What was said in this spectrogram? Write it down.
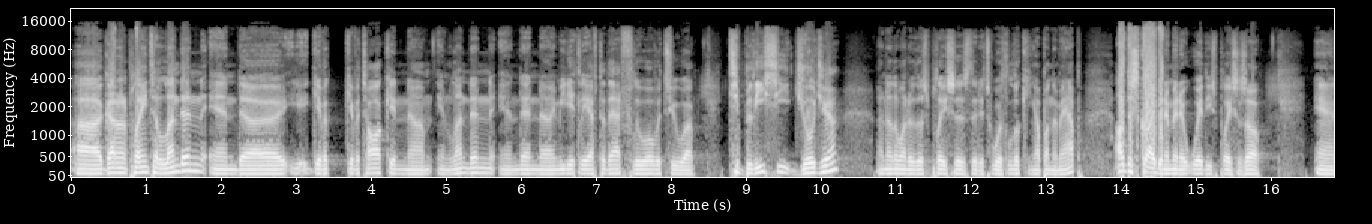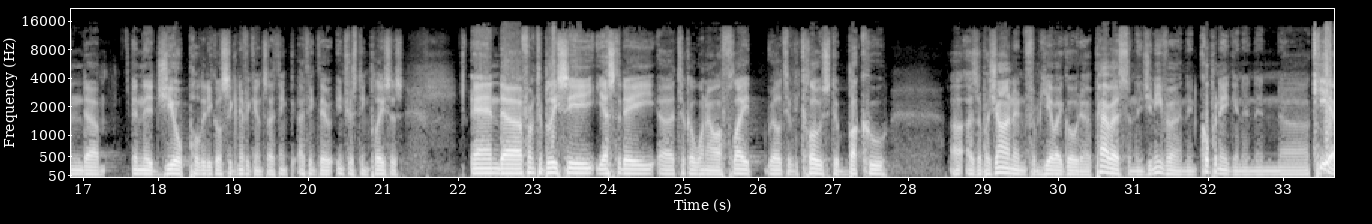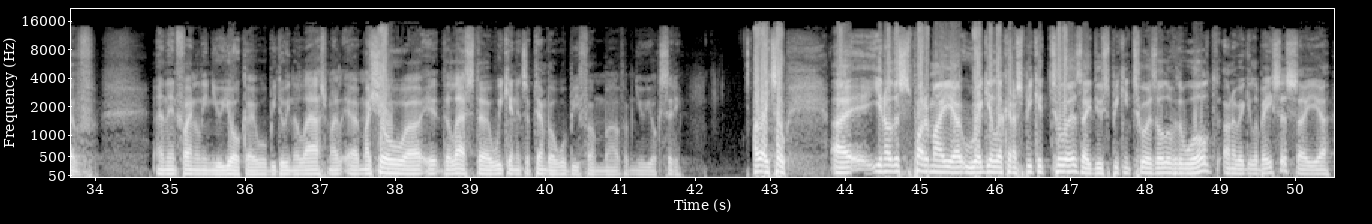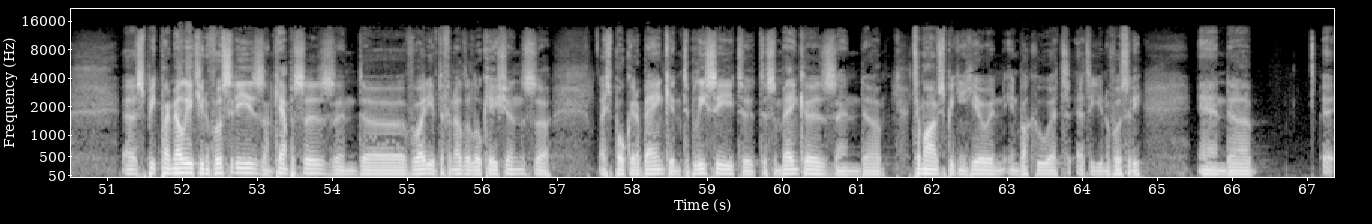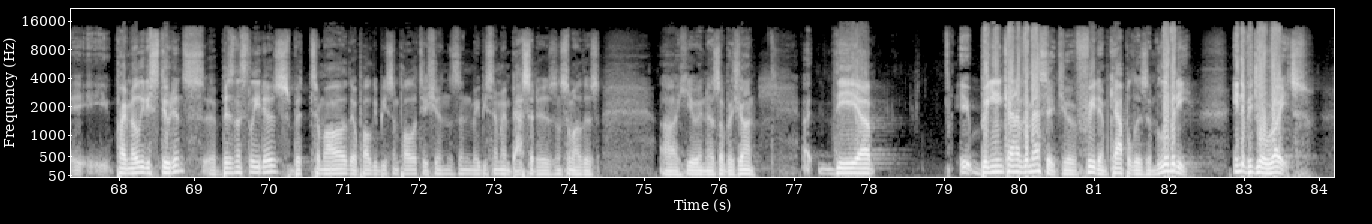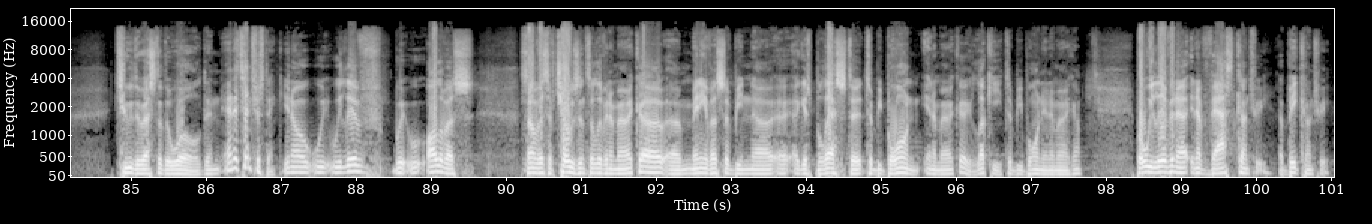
Uh, got on a plane to London and uh, gave a give a talk in um, in London, and then uh, immediately after that flew over to uh, Tbilisi, Georgia. Another one of those places that it's worth looking up on the map. I'll describe in a minute where these places are and, um, and their geopolitical significance. I think, I think they're interesting places. And, uh, from Tbilisi yesterday, uh, took a one hour flight relatively close to Baku, uh, Azerbaijan. And from here I go to Paris and then Geneva and then Copenhagen and then, uh, Kiev and then finally New York. I will be doing the last my uh, my show uh, it, the last uh, weekend in September will be from uh, from New York City. All right, so. Uh, you know, this is part of my uh, regular kind of speaking tours. I do speaking tours all over the world on a regular basis. I speak primarily at universities, on campuses, and a variety of different other locations. I spoke at a bank in Tbilisi to, to some bankers, and uh, tomorrow I'm speaking here in, in Baku at, at a university. And uh, primarily students, uh, business leaders, but tomorrow there'll probably be some politicians and maybe some ambassadors and some others uh, here in Azerbaijan. Uh, the uh, bringing kind of the message of freedom, capitalism, liberty, individual rights to the rest of the world. And, and it's interesting. You know, we, we live, we, all of us, some of us have chosen to live in America. Uh, many of us have been, uh, I guess, blessed to, to be born in America, lucky to be born in America. But we live in a, in a vast country, a big country,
